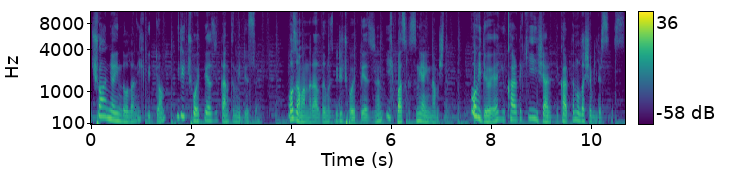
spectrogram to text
şu an yayında olan ilk videom bir 3 boyutlu yazıcı tanıtım videosu. O zamanlar aldığımız bir 3 boyutlu yazıcının ilk baskısını yayınlamıştım. O videoya yukarıdaki i işaretli karttan ulaşabilirsiniz.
